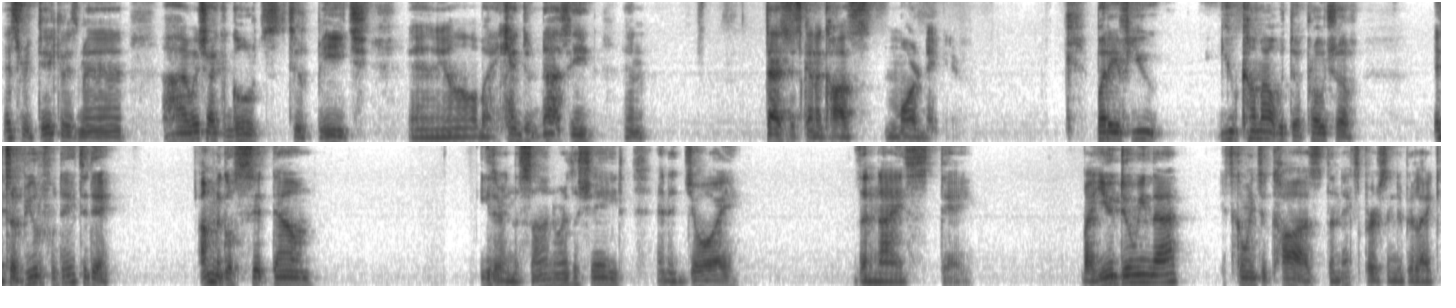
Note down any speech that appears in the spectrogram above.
It's ridiculous, man. I wish I could go to the beach and, you know, but I can't do nothing. And that's just going to cause more negative. But if you you come out with the approach of, it's a beautiful day today. I'm going to go sit down either in the sun or the shade and enjoy the nice day. By you doing that, it's going to cause the next person to be like,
